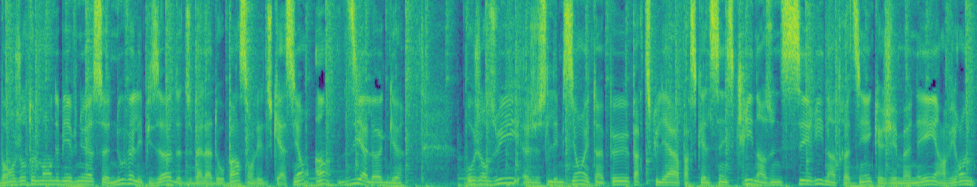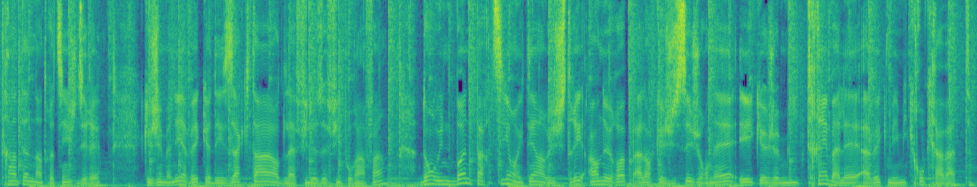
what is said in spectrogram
Bonjour tout le monde et bienvenue à ce nouvel épisode du balado Pensons l'éducation en dialogue. Aujourd'hui, l'émission est un peu particulière parce qu'elle s'inscrit dans une série d'entretiens que j'ai menés, environ une trentaine d'entretiens, je dirais, que j'ai menés avec des acteurs de la philosophie pour enfants, dont une bonne partie ont été enregistrés en Europe alors que j'y séjournais et que je m'y trimballais avec mes micro-cravates.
